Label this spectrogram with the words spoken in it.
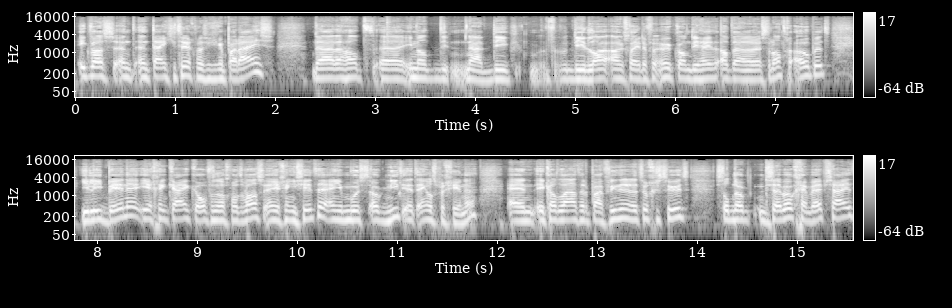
Ik was een, een tijdje terug was ik in Parijs. Daar had uh, iemand die, nou, die, die lang geleden van Ur kwam, die heeft altijd een restaurant geopend. Je liep binnen, je ging kijken of er nog wat was en je ging zitten. En je moest ook niet in het Engels beginnen. En ik had later een paar vrienden naartoe gestuurd. Stond ook, ze hebben ook geen website.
